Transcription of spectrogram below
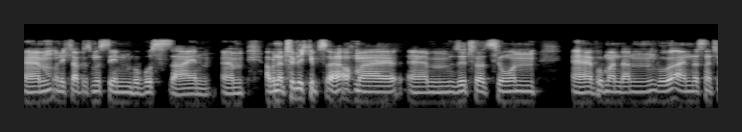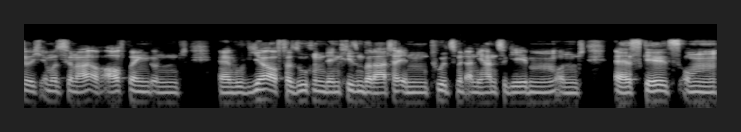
Ähm, und ich glaube, das muss denen bewusst sein. Ähm, aber natürlich gibt's äh, auch mal ähm, Situationen, äh, wo man dann, wo einen das natürlich emotional auch aufbringt und äh, wo wir auch versuchen, den KrisenberaterInnen Tools mit an die Hand zu geben und äh, Skills, um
